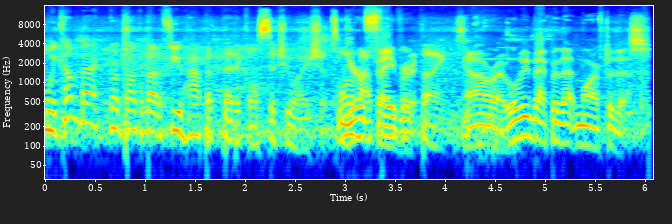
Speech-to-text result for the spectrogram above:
when we come back, we're going to talk about a few hypothetical situations. One Your of my favorite things. All right, we'll be back with that more after this.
